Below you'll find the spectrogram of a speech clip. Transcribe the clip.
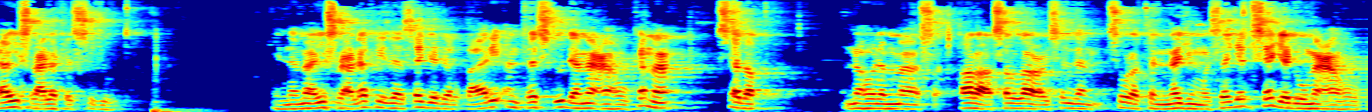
لا يشرع لك السجود. إنما يشرع لك إذا سجد القارئ أن تسجد معه كما سبق أنه لما قرأ صلى الله عليه وسلم سورة النجم وسجد سجدوا معه.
